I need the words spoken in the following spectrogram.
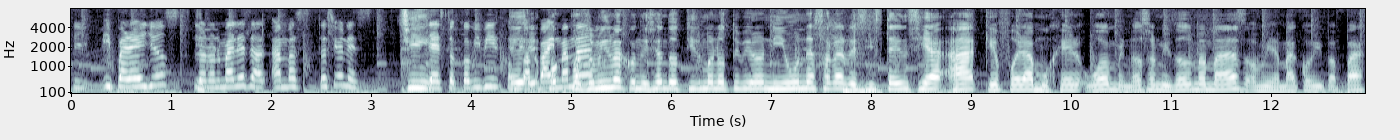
sí. Y para ellos lo Y- normal es la- ambas situaciones. Sí. Les tocó vivir con eh, papá y por, por mamá. su misma condición de autismo no tuvieron ni una sola resistencia a que fuera mujer u hombre. No son mis dos mamás o mi mamá con mi papá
